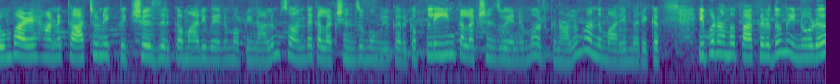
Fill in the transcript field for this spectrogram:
ரொம்ப அழகான கார்ட்டூனிக் பிக்சர்ஸ் இருக்க மாதிரி வேணும் அப்படின்னாலும் ஸோ அந்த கலெக்ஷன்ஸும் உங்களுக்கு இருக்குது ப்ளெயின் கலெக்ஷன்ஸ் வேணுமோ இருக்கனாலும் அந்த மாதிரியும் இருக்குது இப்போ நம்ம பார்க்குறதும் என்னோட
